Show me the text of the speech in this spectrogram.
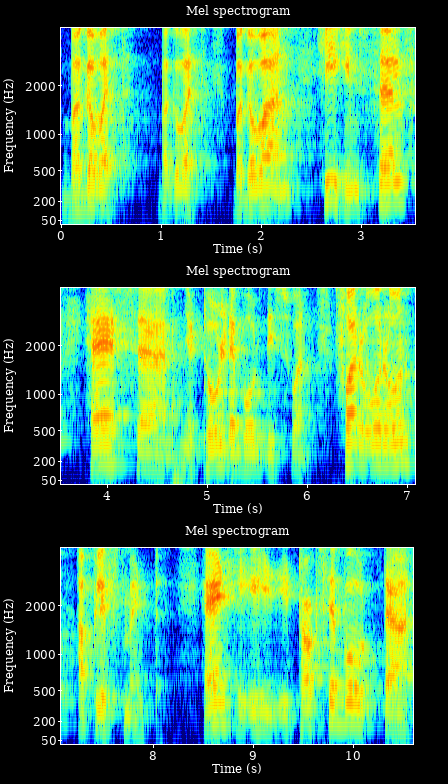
Bhagavat, Bhagavat, Bhagavan. He Himself has uh, told about this one for our own upliftment and he, he talks about uh,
